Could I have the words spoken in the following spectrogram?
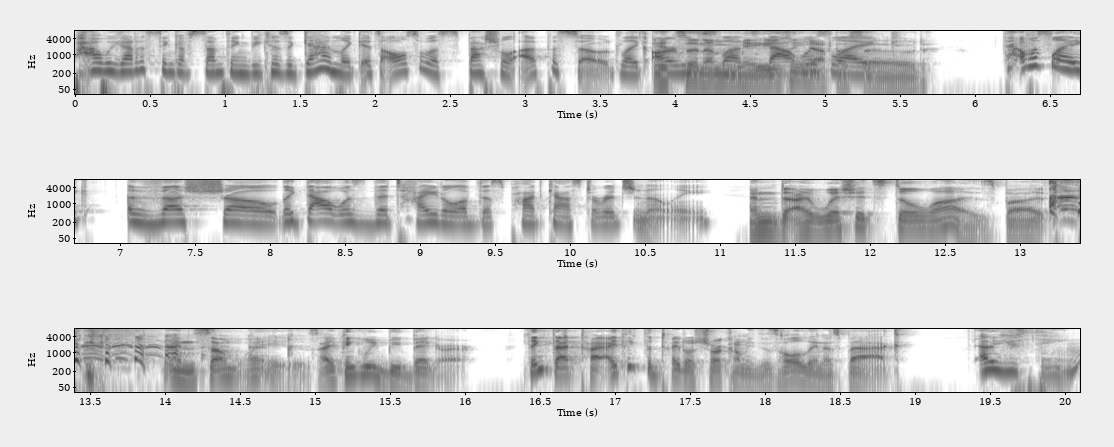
wow, we gotta think of something because again, like it's also a special episode. Like Are it's We an Sluts? amazing that was like episode. that was like the show. Like that was the title of this podcast originally. And I wish it still was, but in some ways, I think we'd be bigger. I think that ti- I think the title shortcomings is holding us back. Oh, you think?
